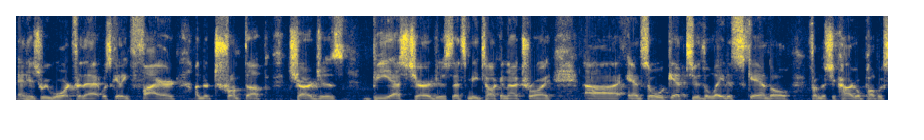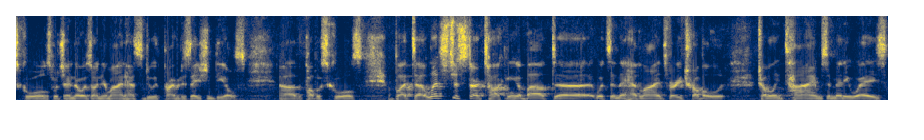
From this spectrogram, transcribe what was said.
And his reward for that was getting fired under trumped up charges, BS charges. That's me talking, not Troy. Uh, and so we'll get to the latest scandal from the Chicago public schools, which I know is on your mind, it has to do with privatization deals, uh, the public schools. But uh, let's just start talking about uh, what's in the headlines. Very trouble, troubling times in many ways.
